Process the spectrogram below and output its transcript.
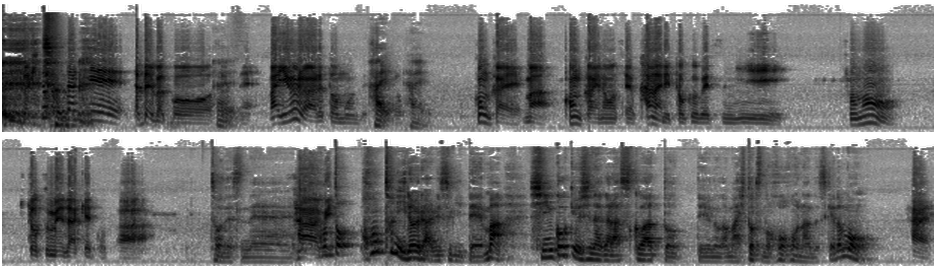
一つだけ、例えばこう、そうですね。まあ、いろいろあると思うんですけど。今回、まあ、今回の音声はかなり特別に、その一つ目だけとか、そうですね本当本当にいろいろありすぎてまあ深呼吸しながらスクワットっていうのがまあ一つの方法なんですけどもはい。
